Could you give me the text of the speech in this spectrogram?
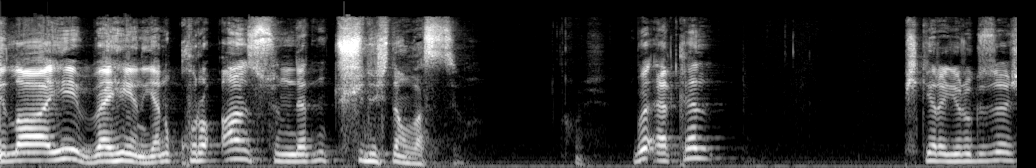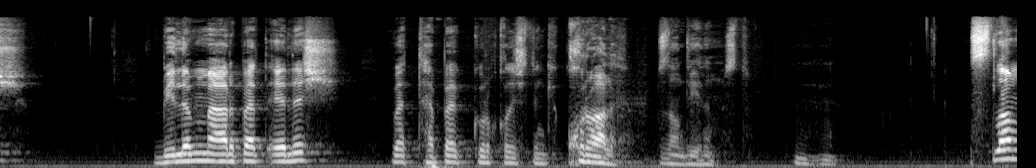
İlohiy vahiy ya'ni qur'on sunnatni tushunishdan vas bu aql fikr yurgizish bilim ma'rifat elish va tafakkur qilishdan quroli bizning dinimizda. İslom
